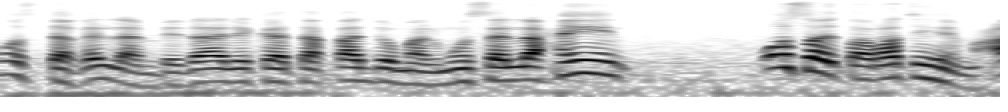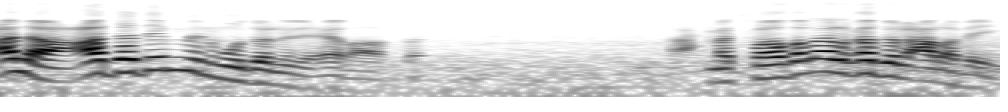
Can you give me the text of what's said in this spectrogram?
مستغلا بذلك تقدم المسلحين وسيطرتهم على عدد من مدن العراق. أحمد فاضل الغد العربي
